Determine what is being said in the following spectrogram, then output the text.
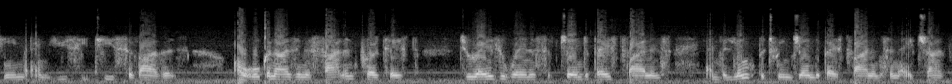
Team and UCT survivors, are organizing a silent protest to raise awareness of gender-based violence and the link between gender-based violence and HIV.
